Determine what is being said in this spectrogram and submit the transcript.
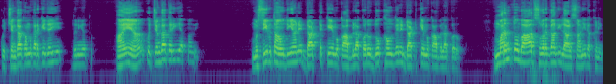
ਕੋਈ ਚੰਗਾ ਕੰਮ ਕਰਕੇ ਜਾਈਏ ਦੁਨੀਆ ਤੋਂ। ਆਏ ਆਂ, ਕੋਈ ਚੰਗਾ ਕਰੀਏ ਆਪਾਂ ਵੀ। ਮੁਸੀਬਤਾਂ ਆਉਂਦੀਆਂ ਨੇ, ਡਟ ਕੇ ਮੁਕਾਬਲਾ ਕਰੋ, ਦੁੱਖ ਆਉਂਦੇ ਨੇ, ਡਟ ਕੇ ਮੁਕਾਬਲਾ ਕਰੋ। ਮਰਨ ਤੋਂ ਬਾਅਦ ਸਵਰਗਾਂ ਦੀ ਲਾਲਸਾ ਨਹੀਂ ਰੱਖਣੀ,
